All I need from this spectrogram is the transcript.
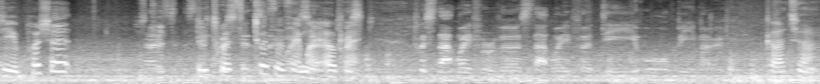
Do you push it? Just No, twist it the same way. twist twist the same way, So okay. Twist, twist that way for reverse, that way for D or B mode. Gotcha.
